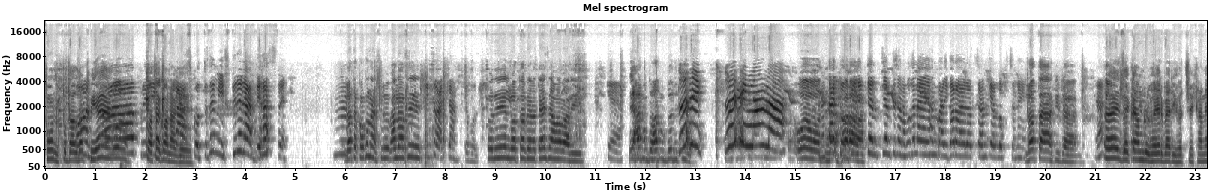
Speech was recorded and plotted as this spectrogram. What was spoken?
থন কোদাল দা কথা কন আগে। কাজ করতেছে মিস্ত্রি রাত দেখাচ্ছে। লতা কখন আসলো? ভালো আছিস? এই তো আসলাম কেবল ওরে লতা বেরোতে আছে আমার বাড়ি। কে? হাত মুখ হাত মুখ ধো দিচ্ছি। ও তাই তো চেন চেনতেছে না না। এখন বাড়ি ঘর যাচ্ছে এখন কেউ লোকছে নেই লতা কিটা? এই যে কামরুল ভাইয়ের বাড়ি হচ্ছে এখানে।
